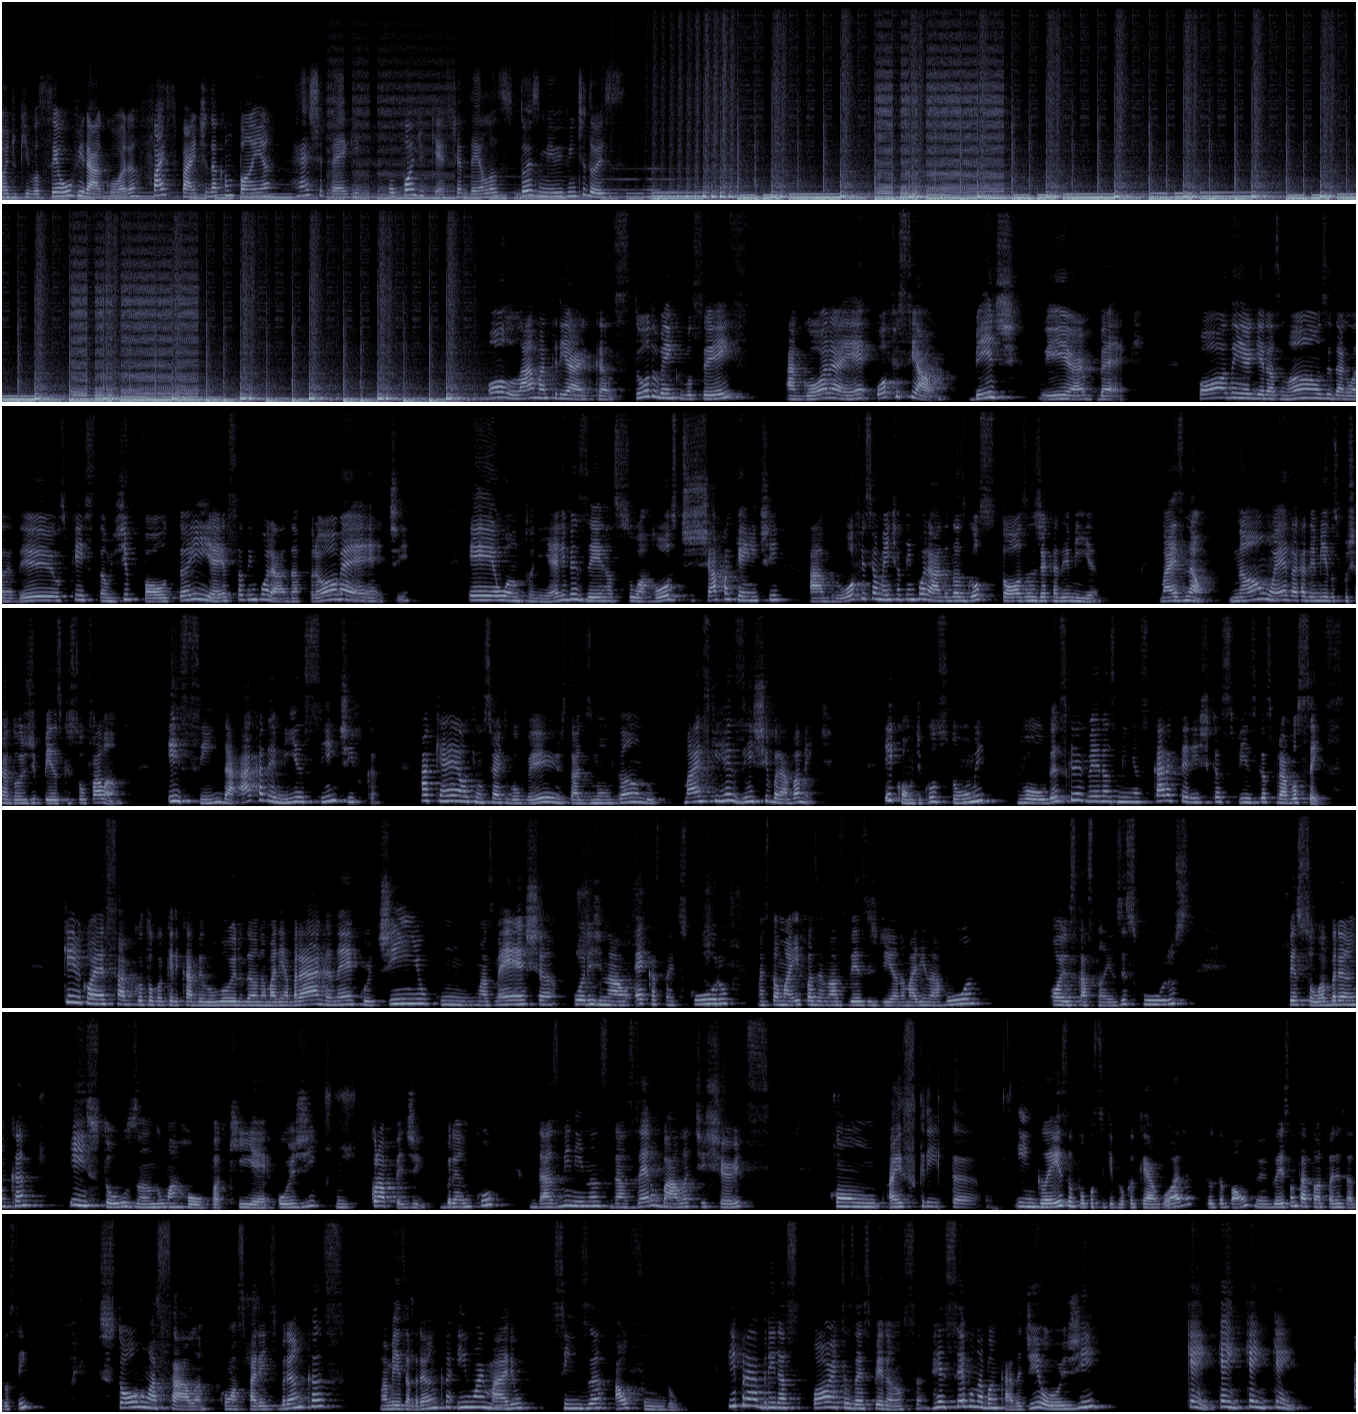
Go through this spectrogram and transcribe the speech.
episódio que você ouvirá agora faz parte da campanha Hashtag O Podcast é Delas 2022. Olá, matriarcas! Tudo bem com vocês? Agora é oficial. Bitch We are back. Podem erguer as mãos e dar glória a Deus, porque estamos de volta e essa temporada promete. Eu, Antonielle Bezerra, sua host chapa quente, abro oficialmente a temporada das gostosas de academia. Mas não, não é da academia dos puxadores de peso que estou falando, e sim da academia científica. Aquela que um certo governo está desmontando mas que resiste bravamente. E como de costume, vou descrever as minhas características físicas para vocês. Quem me conhece sabe que eu tô com aquele cabelo loiro da Ana Maria Braga, né? Curtinho, com umas mechas. O original é castanho escuro, mas estamos aí fazendo as vezes de Ana Maria na rua. Olhos castanhos escuros, pessoa branca e estou usando uma roupa que é hoje um cropped branco das meninas da Zero Bala T-shirts com a escrita em inglês, não vou conseguir ver o que é agora, tudo bom, meu inglês não está tão atualizado assim. Estou numa sala com as paredes brancas, uma mesa branca e um armário cinza ao fundo. E para abrir as portas da esperança, recebo na bancada de hoje quem, quem, quem, quem?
